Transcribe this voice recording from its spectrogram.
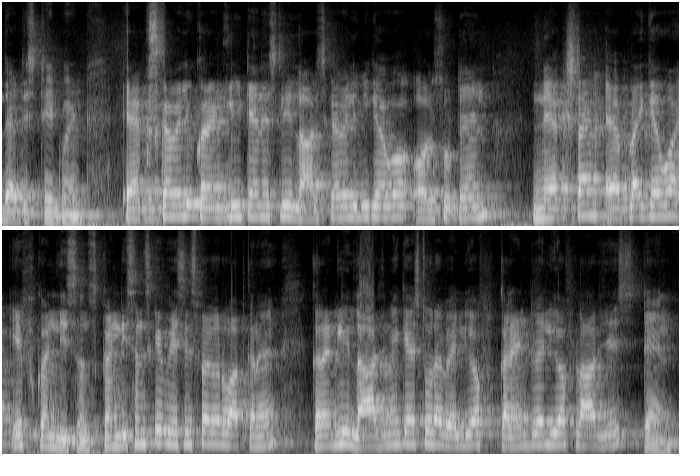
that statement X का वैल्यू करेंटली टेन इसलिए लार्ज का वैल्यू भी क्या होगा also ten next time apply क्या हुआ? इफ़ कंडीशंस कंडीशंस के बेसिस पर अगर बात करें करंटली लार्ज में क्या स्टोर है? Value of current value of large is ten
